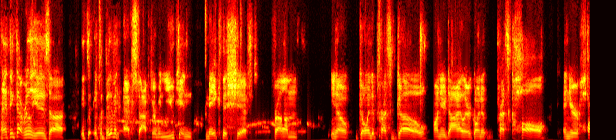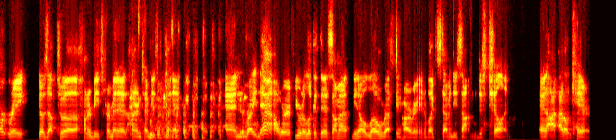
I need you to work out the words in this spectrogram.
And I think that really is uh, it's it's a bit of an X factor when you can make the shift from you know, going to press go on your dialer, going to press call, and your heart rate goes up to a 100 beats per minute, 110 beats per minute. And right now, where if you were to look at this, I'm at you know low resting heart rate of like 70 something, just chilling. And I, I don't care.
